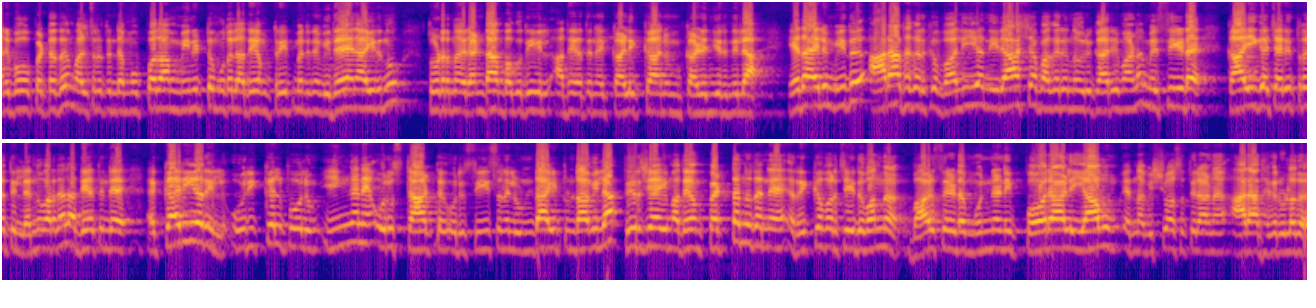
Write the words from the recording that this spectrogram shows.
അനുഭവപ്പെട്ടത്. മത്സരത്തിന്റെ മുപ്പതാം മിനിറ്റ് മുതൽ അദ്ദേഹം ട്രീറ്റ്മെന്റിന് വിധേയനായിരുന്നു. തുടർന്ന് രണ്ടാം പകുതിയിൽ അദ്ദേഹത്തിന് കളിക്കാനും കഴിഞ്ഞിരുന്നില്ല. ഏതായാലും ഇത് ആരാധകർക്ക് വലിയ നിരാശ പകരുന്ന ഒരു കാര്യമാണ്. മെസ്സിയുടെ കായിക ചരിത്രത്തിൽ എന്ന് പറഞ്ഞാൽ അദ്ദേഹത്തിന്റെ കരിയറിൽ ഒരിക്കൽ പോലും ഇങ്ങനെ ഒരു സ്റ്റാർട്ട് ഒരു സീസണിൽ ഉണ്ടായിട്ടുണ്ടാവില്ല. തീർച്ചയായും അദ്ദേഹം പെട്ടെന്ന് തന്നെ റിക്കവർ ചെയ്ത് വന്ന് ബാഴ്സയുടെ മുന്നണി പോരാളിയാവും എന്ന വിശ്വാസത്തിലാണ് ആരാധകരുള്ളത്.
